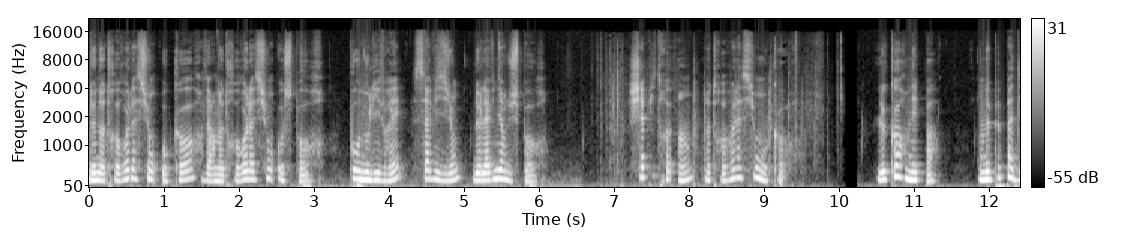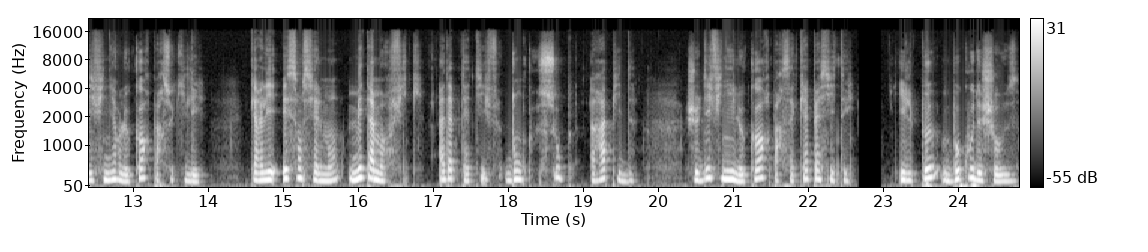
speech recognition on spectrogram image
de notre relation au corps vers notre relation au sport, pour nous livrer sa vision de l'avenir du sport. Chapitre 1 Notre relation au corps. Le corps n'est pas. On ne peut pas définir le corps par ce qu'il est, car il est essentiellement métamorphique, adaptatif, donc souple, rapide. Je définis le corps par sa capacité. Il peut beaucoup de choses.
